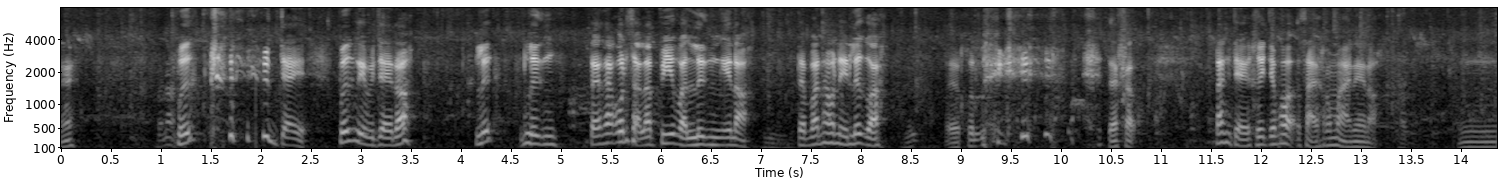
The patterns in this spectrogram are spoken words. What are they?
นนั้นปึกใจปึกเนี่เป็นใจเนาะลึกลึง แต่ถ้าคนสารปีว่าลึงไอ้เนาะแต่บ้านเท่านี่ลึกวะเออคนลึกแต่ครับ ตั้งใจคือเฉพาะสายเข้ามาเนี่ยเนาะอืม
